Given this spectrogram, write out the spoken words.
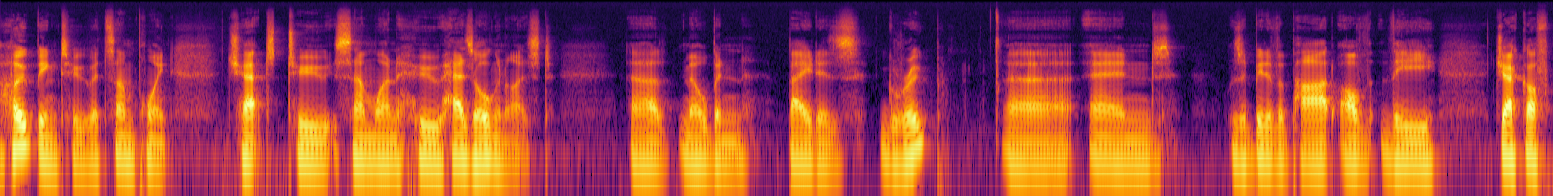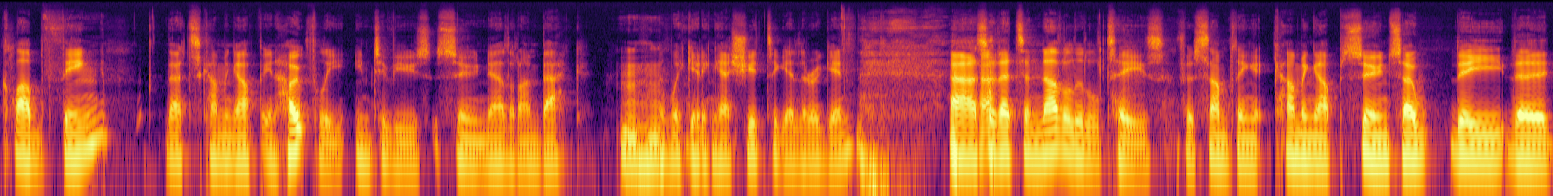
hoping to at some point chat to someone who has organised uh, Melbourne Betas group uh, and was a bit of a part of the Jack Off Club thing that's coming up in hopefully interviews soon now that I'm back and we're getting our shit together again. Uh, so that's another little tease for something coming up soon. So the the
